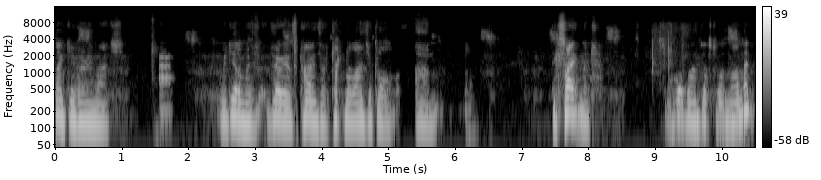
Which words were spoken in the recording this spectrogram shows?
Thank you very much. We're dealing with various kinds of technological um, excitement. So hold on just one moment.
